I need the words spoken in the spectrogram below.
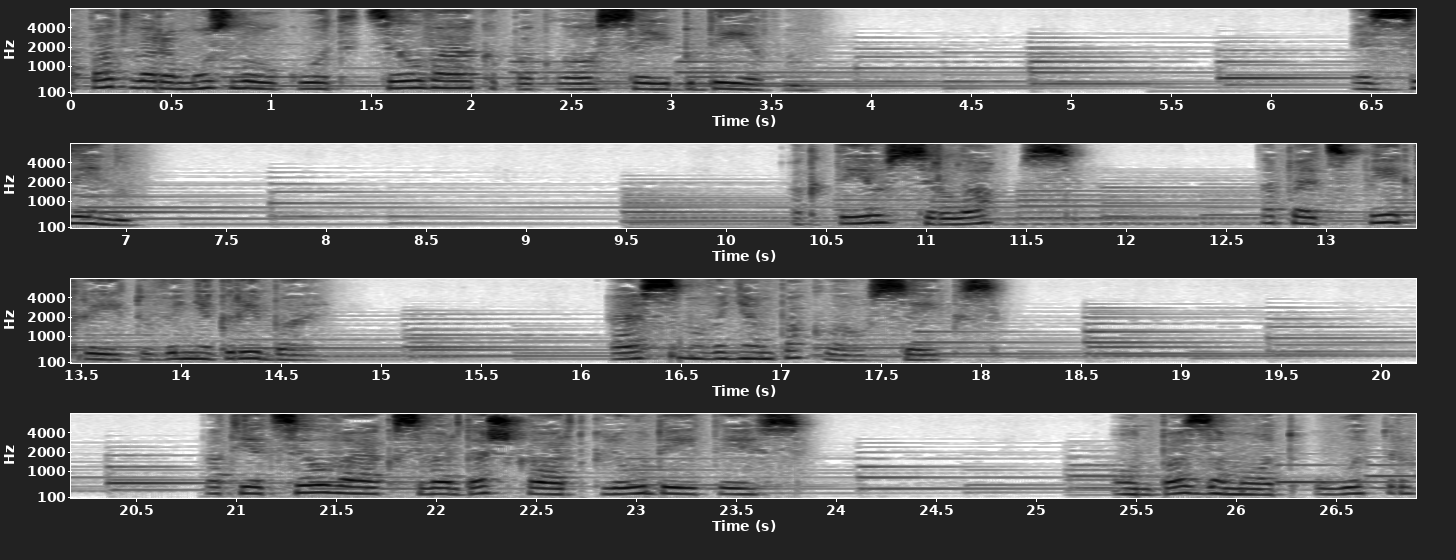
Tāpat varam uzlūkot cilvēka paklausību dievam. Es zinu, Dievs ir labs, tāpēc piekrītu viņa gribai. Esmu viņam paklausīgs. Pat ja cilvēks var dažkārt kļūdīties un pazemot otru,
